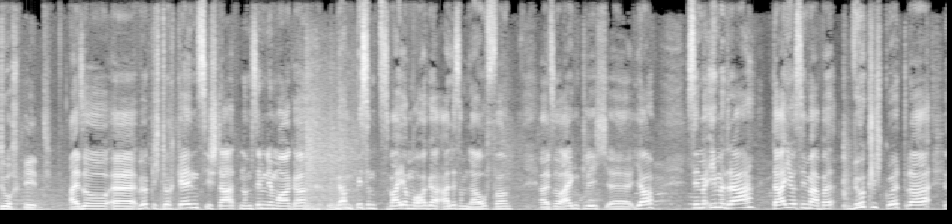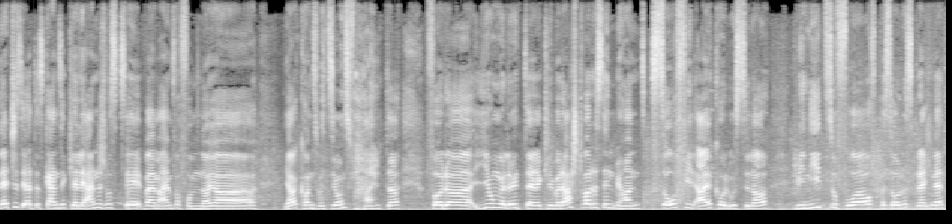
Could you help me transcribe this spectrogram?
Durchgehend. Also äh, wirklich durchgehend. Sie starten um 7 Uhr morgen. Wir haben bis um 2 Uhr morgen alles am Laufen. Also eigentlich, äh, ja, sind wir immer dran. Da Jahr sind wir aber wirklich gut dran. Letztes Jahr hat das Ganze ein anders ausgesehen, weil wir einfach vom neuen ja, Konservationsverhalten von den jungen Leuten überrascht worden sind. Wir haben so viel Alkohol rausgelassen wie nie zuvor auf Personen ausgerechnet.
